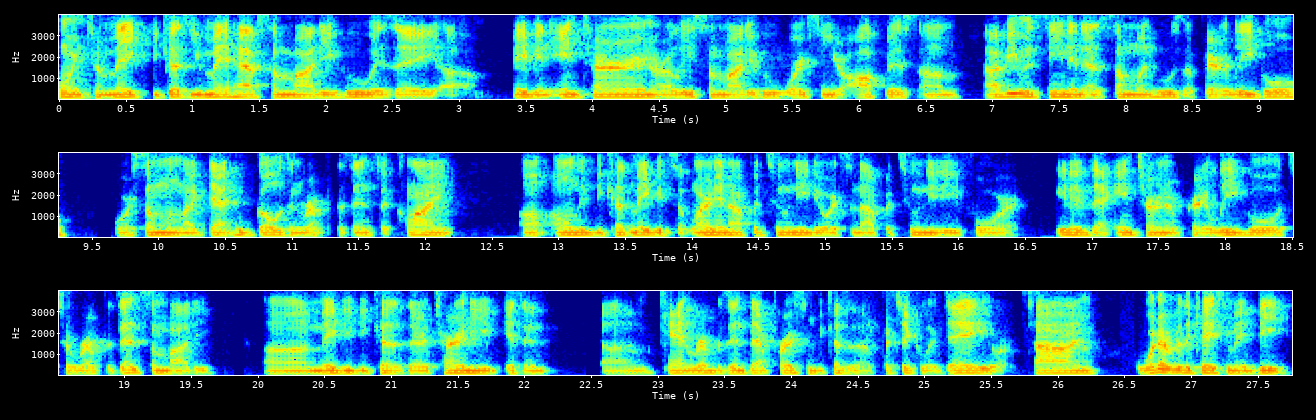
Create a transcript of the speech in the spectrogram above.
point to make because you may have somebody who is a uh, maybe an intern or at least somebody who works in your office. Um, I've even seen it as someone who's a paralegal or someone like that who goes and represents a client uh, only because maybe it's a learning opportunity or it's an opportunity for either that intern or paralegal to represent somebody. Um, maybe because their attorney isn't um, can represent that person because of a particular day or time, whatever the case may be.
